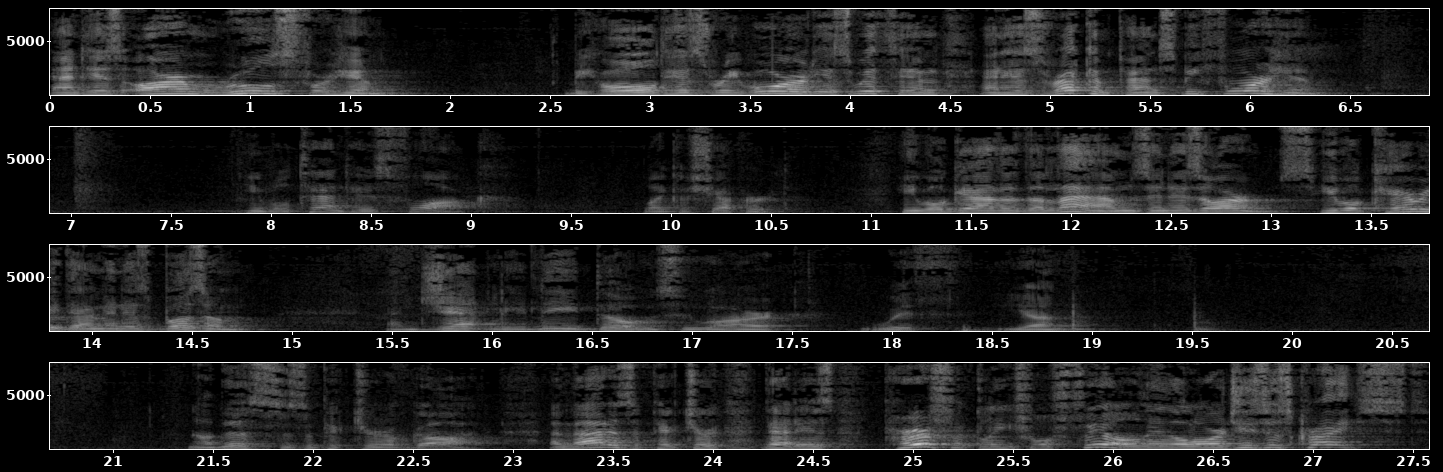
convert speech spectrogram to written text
and his arm rules for him. Behold, his reward is with him, and his recompense before him. He will tend his flock like a shepherd. He will gather the lambs in his arms. He will carry them in his bosom and gently lead those who are with young. Now, this is a picture of God. And that is a picture that is perfectly fulfilled in the Lord Jesus Christ.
